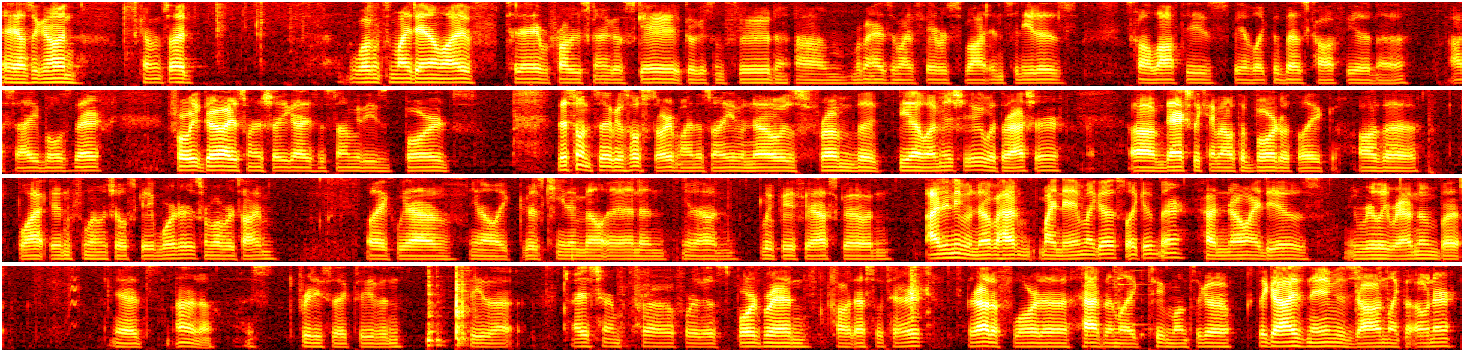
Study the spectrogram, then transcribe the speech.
Hey, how's it going? Let's come inside. Welcome to my day in life. Today we're probably just gonna go skate, go get some food. Um, we're gonna head to my favorite spot, Encinitas. It's called Lofties. They have like the best coffee and uh, acai bowls there. Before we go, I just want to show you guys some of these boards. This one's sick. There's a whole story behind this one. I didn't even know it was from the BLM issue with Thrasher. Um, they actually came out with a board with like all the black influential skateboarders from over time. Like we have, you know, like there's Keenan Milton and you know and Lupe Fiasco and I didn't even know if I had my name, I guess, like in there. Had no idea. It was really random, but yeah, it's I don't know. It's pretty sick to even see that. I just turned pro for this board brand called Esoteric. They're out of Florida. Happened like two months ago. The guy's name is John, like the owner.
